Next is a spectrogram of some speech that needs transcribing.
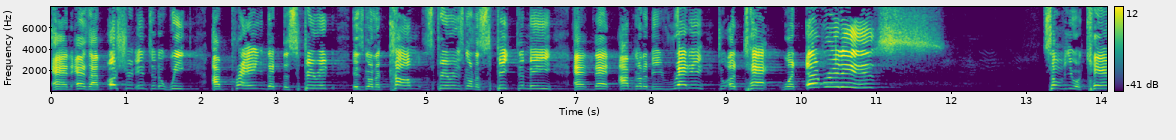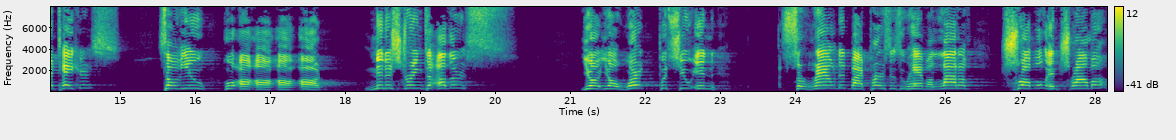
And as I'm ushered into the week, I'm praying that the Spirit is going to come, the Spirit is going to speak to me, and that I'm going to be ready to attack whatever it is. Some of you are caretakers, some of you who are, are, are, are ministering to others. Your, your work puts you in surrounded by persons who have a lot of trouble and trauma.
